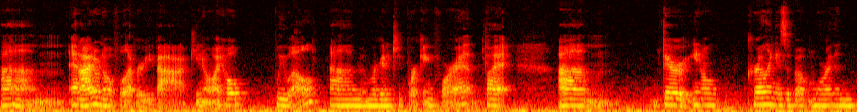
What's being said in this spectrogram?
Um, and I don't know if we'll ever be back. You know, I hope we will, um, and we're going to keep working for it. But um, there, you know, curling is about more than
